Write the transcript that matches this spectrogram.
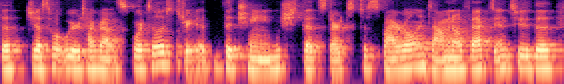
the just what we were talking about with Sports Illustrated, the change that starts to spiral and domino effect into the,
